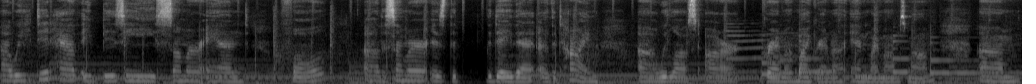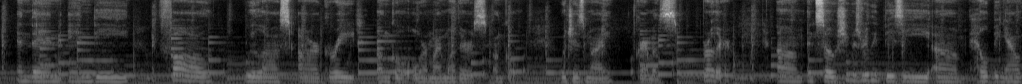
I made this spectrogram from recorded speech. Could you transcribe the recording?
uh, we did have a busy summer and fall. Uh, the summer is the, the day that, uh, the time uh, we lost our grandma, my grandma, and my mom's mom. Um, and then in the fall, we lost our great uncle or my mother's uncle, which is my grandma's brother. Um, and so she was really busy um, helping out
